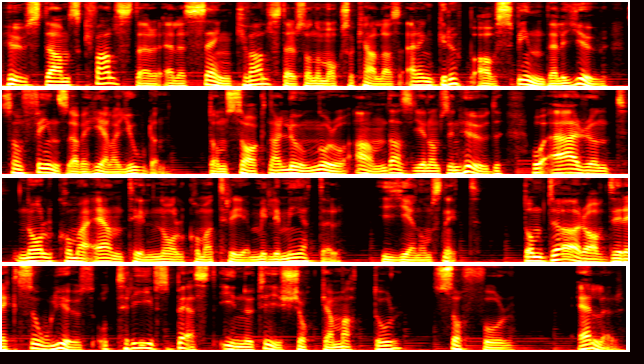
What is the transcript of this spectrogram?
Husdammskvalster eller sängkvalster som de också kallas är en grupp av spindeldjur som finns över hela jorden. De saknar lungor och andas genom sin hud och är runt 0,1 till 0,3 mm i genomsnitt. De dör av direkt solljus och trivs bäst inuti tjocka mattor, soffor eller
